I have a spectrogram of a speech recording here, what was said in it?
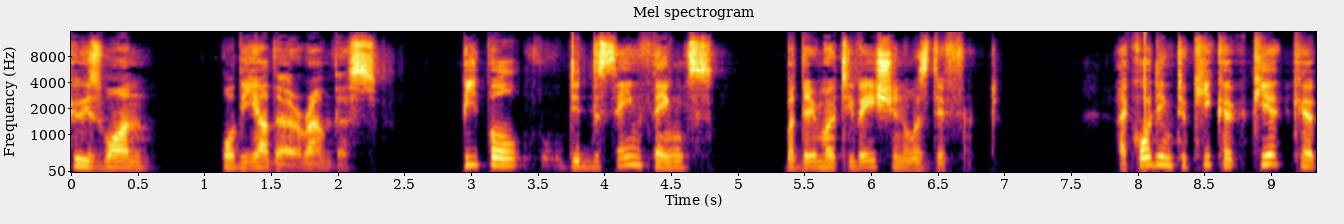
who is one or the other around us. People did the same things, but their motivation was different. According to Kierkegaard,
